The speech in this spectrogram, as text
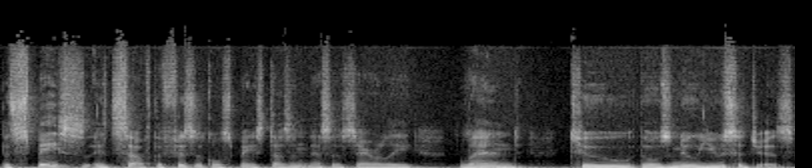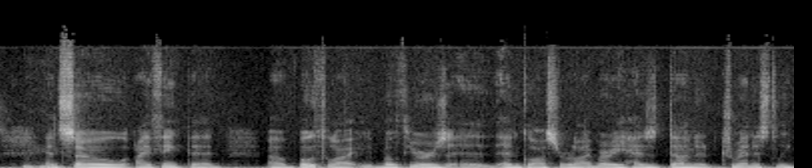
the space itself, the physical space, doesn't necessarily lend to those new usages, and so I think that uh, both li- both yours and Gloucester Library has done a tremendously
